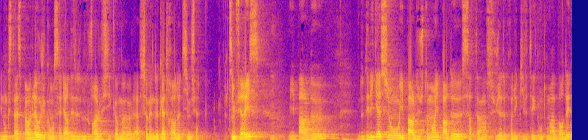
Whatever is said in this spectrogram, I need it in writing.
Et donc c'était à cette période-là où j'ai commencé à lire des, ouvrages aussi comme euh, La semaine de 4 heures de Tim, Tim Ferriss, mm. où il parle de de délégation, il parle justement, il parle de certains sujets de productivité dont on va aborder.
